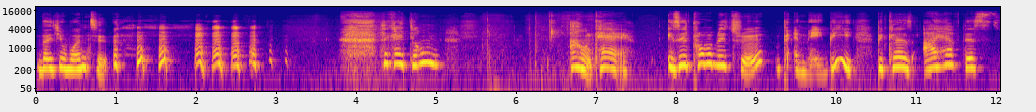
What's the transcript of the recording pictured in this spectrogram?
that you want to. like, I don't, I don't care. Is it probably true? Maybe, because I have this,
